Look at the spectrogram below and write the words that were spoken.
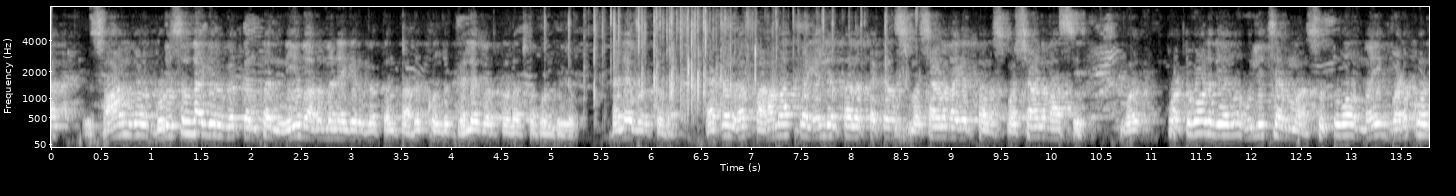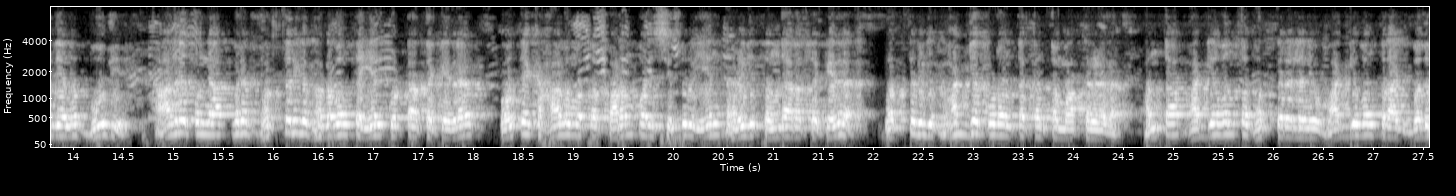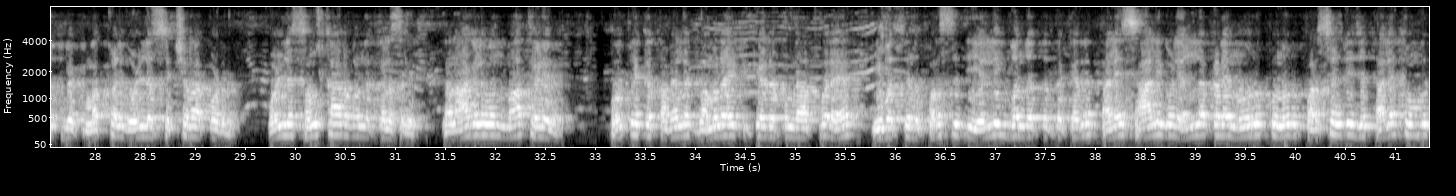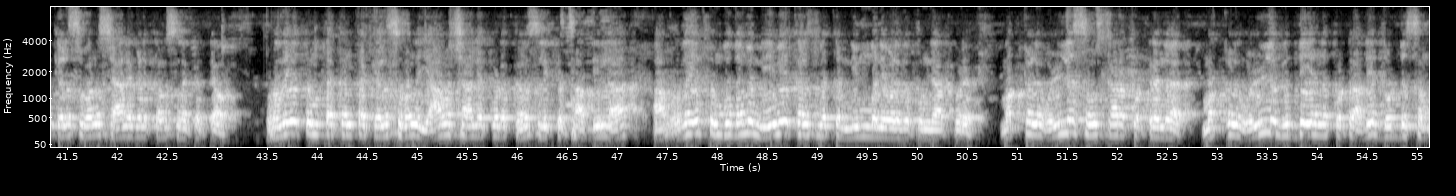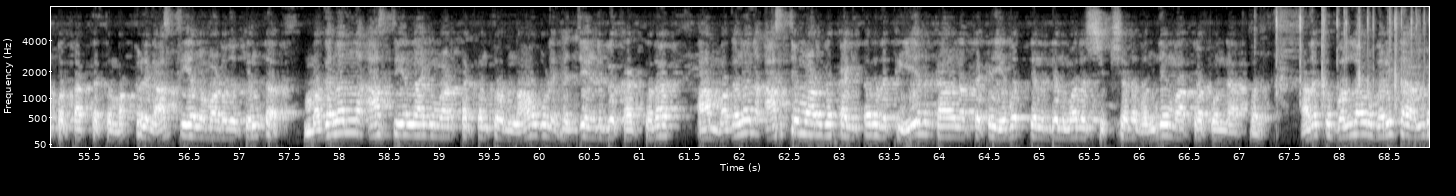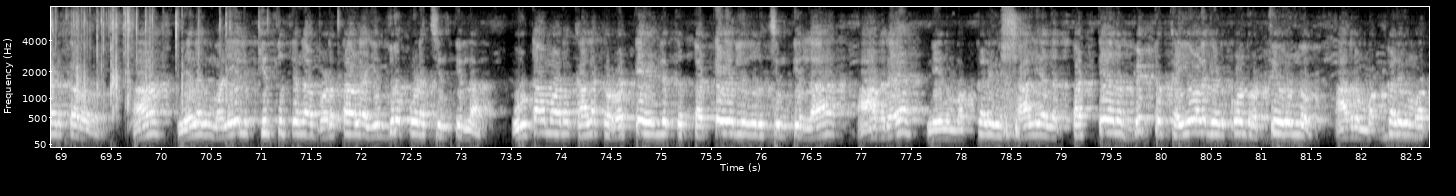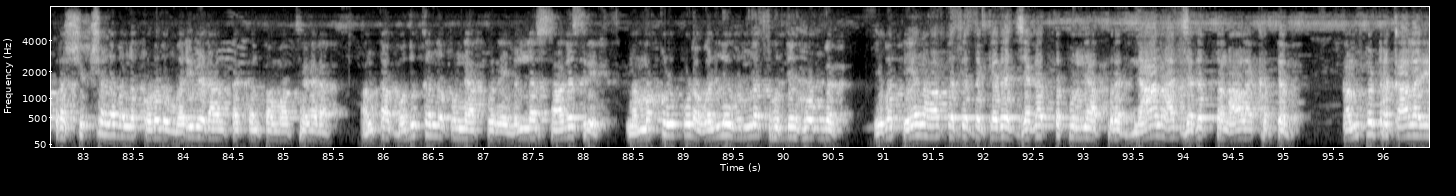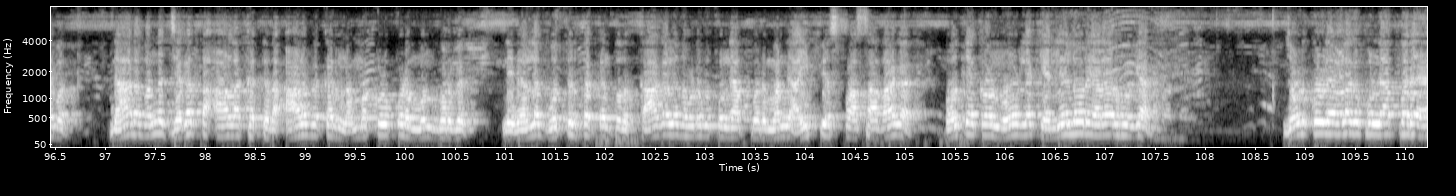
ಸ್ವಾಮಿಗಳು ಗುಡಿಸಲ್ದಾಗಿರ್ಬೇಕಂತ ನೀವು ಅರಮನೆಯಾಗಿರ್ಬೇಕಂತ ಅದಕ್ಕೊಂದು ಬೆಲೆ ಬರ್ತದ ತಗೊಂಡಿವಿ ಬೆಲೆ ಬರ್ತದೆ. ಯಾಕಂದ್ರೆ ಪರಮಾತ್ಮ ಎಲ್ಲಿರ್ತಾನ ತಕ್ಕಂದ್ರೆ ಸ್ಮಶಾನದಾಗಿರ್ತಾನ ಸ್ಮಶಾನವಾಸಿ. ಕೊಟ್ಕೊಂಡದೇನು ಹುಲಿ ಚರ್ಮ ಸುತ್ತಕೊಂಡು ಮೈ ಬಡ್ಕೊಂಡದೇನು ಬೂದಿ. ಆದ್ರೆ ಪುಣ್ಯಾತ್ಮರೇ ಭಕ್ತರಿಗೆ ಭಗವಂತ ಏನ್ ಕೊಟ್ಟ ಅಂತ ಕೇಳಿದ್ರೆ ಬಹುತೇಕ ಹಾಲು ಮತ್ತು ಪರಂಪರೆ ಸಿದ್ಧರು ಏನ್ ತಡಗಿ ತಂದಾರ ಅಂತ ಕೇಳಿದ್ರೆ, ಭಕ್ತರಿಗೆ ಭಾಗ್ಯ ಕೊಡುವಂತಕ್ಕಂಥ ಮಾತನಾಡ ಅಂತ ಭಾಗ್ಯವಂತ ಭಕ್ತರೆಲ್ಲ ನೀವು ಭಾಗ್ಯವಂತರಾಗಿ ಬದುಕಬೇಕು. ಮಕ್ಕಳಿಗೆ ಒಳ್ಳೆ ಶಿಕ್ಷಣ ಕೊಡ್ರಿ, ಒಳ್ಳೆ ಸಂಸ್ಕಾರವನ್ನು ಕಲಿಸ್ರಿ. ನಾನು ಆಗಲೇ ಒಂದು ಮಾತು ಹೇಳಿದೆ. ಬಹುತೇಕ ತಾವೆಲ್ಲ ಗಮನ ಇಟ್ಟು ಕೇಳಿಕೊಂಡ ಆದ್ಮೇಲೆ ಇವತ್ತಿನ ಪರಿಸ್ಥಿತಿ ಎಲ್ಲಿಗೆ ಬಂದತ್ತ ಕೇಳಿದ್ರೆ, ತಲೆ ಶಾಲೆಗಳು ಎಲ್ಲ ಕಡೆ ನೂರಕ್ಕೂ ನೂರು ಪರ್ಸೆಂಟೇಜ್ ತಲೆ ತುಂಬು ಕೆಲಸವನ್ನು ಶಾಲೆಗಳು ಕಲಿಸ್ಲಕತ್ತಾವ. ಹೃದಯ ತುಂಬತಕ್ಕಂತ ಕೆಲಸವನ್ನು ಯಾವ ಶಾಲೆ ಕೂಡ ಕಲಿಸ್ಲಿಕ್ಕೆ ಸಾಧ್ಯ ಇಲ್ಲ. ಆ ಹೃದಯ ತುಂಬುದನ್ನು ನೀವೇ ಕಲಿಸ್ಬೇಕು ನಿಮ್ಮ ಪುಣ್ಯ ಪುಣ್ಯಾತ್ಮರೆ. ಮಕ್ಕಳಿಗೆ ಒಳ್ಳೆ ಸಂಸ್ಕಾರ ಕೊಟ್ರೆ ಅಂದ್ರೆ ಮಕ್ಕಳು ಒಳ್ಳೆ ವಿದ್ಯೆಯನ್ನು ಕೊಟ್ರೆ ಅದೇ ದೊಡ್ಡ ಸಂಪತ್ತಾಗ್ತಕ್ಕ. ಮಕ್ಕಳಿಗೆ ಆಸ್ತಿಯನ್ನು ಮಾಡೋದಕ್ಕಿಂತ ಮಗನನ್ನ ಆಸ್ತಿಯನ್ನಾಗಿ ಮಾಡ್ತಕ್ಕಂಥವ್ರು ನಾವುಗಳು ಹೆಜ್ಜೆ ಇಡಬೇಕಾಗ್ತದ. ಆ ಮಗನನ್ನ ಆಸ್ತಿ ಮಾಡ್ಬೇಕಾಗಿತ್ತಂದ್ರೆ ಅದಕ್ಕೆ ಏನು ಕಾರಣ ಆಗ್ತಕ್ಕ ಇವತ್ತಿನ ದಿನಮಾನ ಶಿಕ್ಷಣ ಒಂದೇ ಮಾತ್ರ ಪುಣ್ಯ ಆಗ್ತದೆ ಅದಕ್ಕೆ ಬಲ್ಲವರು ಬರೀತಾರೆ ಅಂಬೇಡ್ಕರ್ ಅವರು. ಆ? ನಿನಗ್ ಮನೆಯಲ್ಲಿ ಕಿತ್ತು ತಿನ್ನ ಬಡತನ ಇದ್ರೂ ಕೂಡ ಚಿಂತಿಲ್ಲ. ಊಟ ಮಾಡೋ ಕಾಲಕ್ಕೆ ರೊಟ್ಟೆ ಹಿಡ್ಲಿಕ್ಕೆ ತಟ್ಟೆ ಇರ್ಲಿದ್ರು ಚಿಂತಿಲ್ಲ. ಆದ್ರೆ ನೀನು ಮಕ್ಕಳಿಗೆ ಶಾಲೆಯನ್ನ ತಟ್ಟೆಯನ್ನು ಬಿಟ್ಟು ಕೈಯೊಳಗೆ ಹಿಡ್ಕೊಂಡು ರೊಟ್ಟಿ ಉಣ್ಣು. ಆದ್ರೆ ಮಕ್ಕಳಿಗೆ ಮಾತ್ರ ಶಿಕ್ಷಣವನ್ನು ಕೊಡೋದು ಮರಿಬೇಡ ಅಂತಕ್ಕಂಥ ಮಾತು ಹೇಳ್ಯಾರ. ಅಂತ ಬದುಕನ್ನು ಪುಣ್ಯಾತ್ಮನೆ ಇವೆಲ್ಲ ಸಾಗಿಸ್ರಿ. ನಮ್ಮ ಮಕ್ಕಳು ಕೂಡ ಒಳ್ಳೆ ಉನ್ನತ ಹುದ್ದೆಗೆ ಹೋಗ್ಬೇಕು. ಇವತ್ತೇನ್ ಆಗ್ತದೆ ಅಂತ ಕೇಳಿದ್ರೆ ಜಗತ್ತ ಪುಣ್ಯಾತ್ಮರ ಜ್ಞಾನ ಜಗತ್ತನ್ನ ಹಾಳಾಕತ್ತದ. ಕಂಪ್ಯೂಟರ್ ಕಾಲ ಇವತ್ತು. ಜ್ಞಾನವನ್ನ ಜಗತ್ತ ಆಳಕತ್ತದ ಆಳ್ಬೇಕಾದ್ರೆ ನಮ್ಮ ಮಕ್ಕಳು ಕೂಡ ಮುಂದ್ ಬರ್ಬೇಕು. ನೀವೆಲ್ಲ ಗೊತ್ತಿರ್ತಕ್ಕಂಥದ್ದು ಕಾಗಲದ ಹುಡುಗ ಪುಣ್ಯಾತ್ಮರು ಮೊನ್ನೆ ಐ ಪಿ ಎಸ್ ಪಾಸ್ ಆದಾಗ ಬಹುತೇಕ ನೋಡ್ಲಿಕ್ಕೆ ಎಲ್ಲೆಲ್ಲೋರು ಯಾರು ಹೋಗ್ಯಾರ. ಜೋಡ್ಕೊಳ್ಳಿ ಒಳಗ ಪುಣ್ಯಾತ್ಮರೇ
